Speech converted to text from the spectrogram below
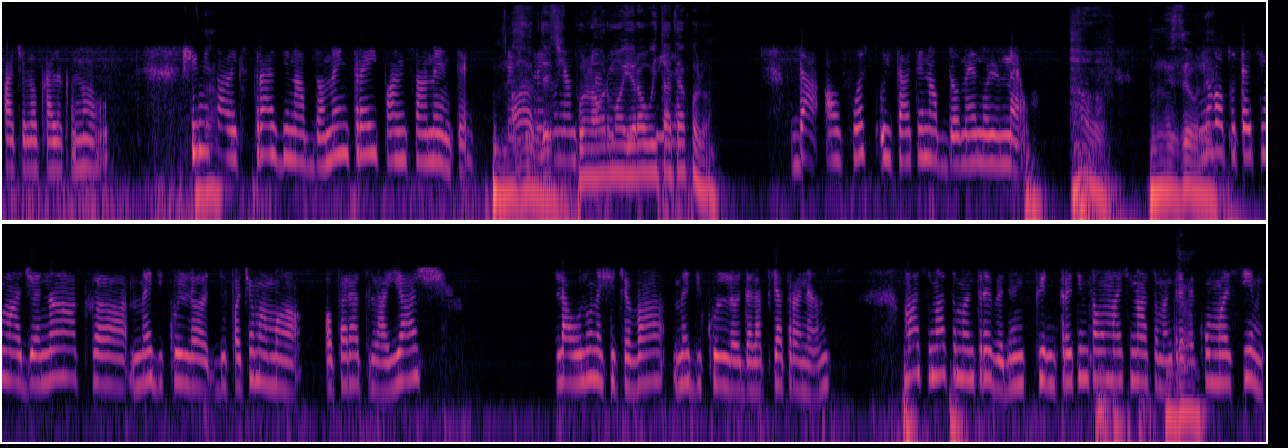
face locală, că nu și da. mi s-au extras din abdomen trei pansamente. Deci, ah, deci până la urmă erau uitate acolo. Da, au fost uitate în abdomenul meu. Oh, Dumnezeule. Nu vă puteți imagina că medicul, după ce m-am uh, operat la Iași, la o lună și ceva, medicul de la Piatra Neamț m-a sunat să mă întrebe, din, între timp m-a mai sunat să mă întrebe da. cum mă simt,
